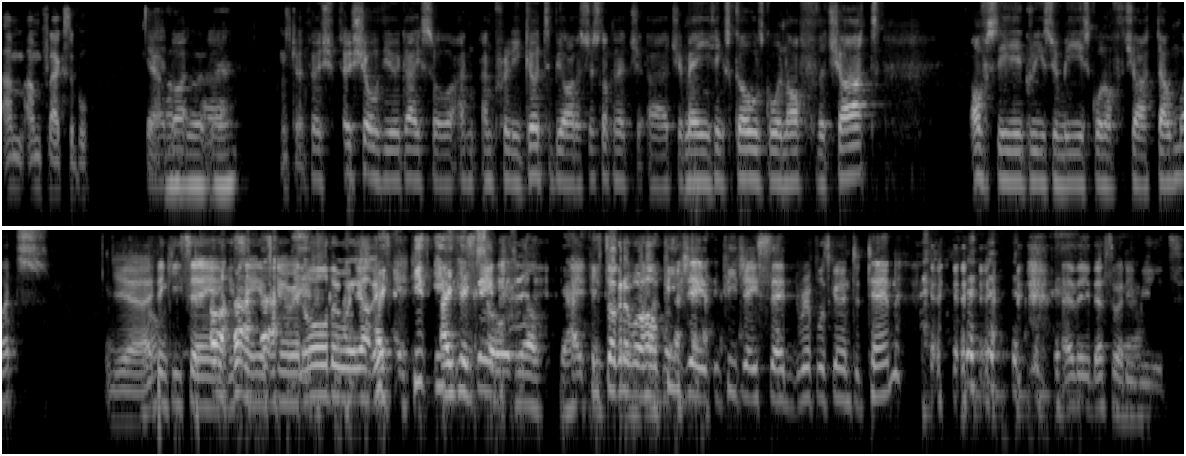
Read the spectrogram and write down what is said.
I'm I'm flexible. yeah, I'm no, good, uh. Okay. First, first show with you guys, so I'm, I'm pretty good to be honest. Just looking at uh, Jermaine, he thinks gold's going off the chart. Obviously, he agrees with me. He's going off the chart downwards. Yeah, I think he's saying he's saying it's going all the way up. I He's, think- he's, he's, I he's saying, so as well. Yeah, I he's talking so about how. PJ PJ said Ripple's going to ten. I think that's what Yeah. he means.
